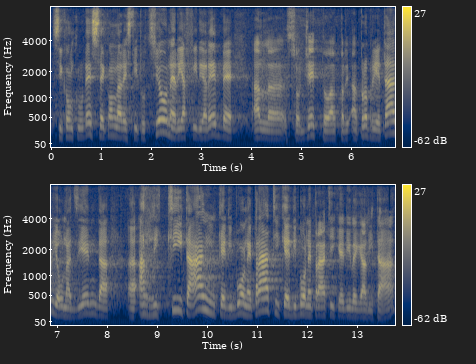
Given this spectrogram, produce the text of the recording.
si concludesse con la restituzione riaffiderebbe al soggetto, al, al proprietario un'azienda eh, arricchita anche di buone pratiche e di buone pratiche di legalità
